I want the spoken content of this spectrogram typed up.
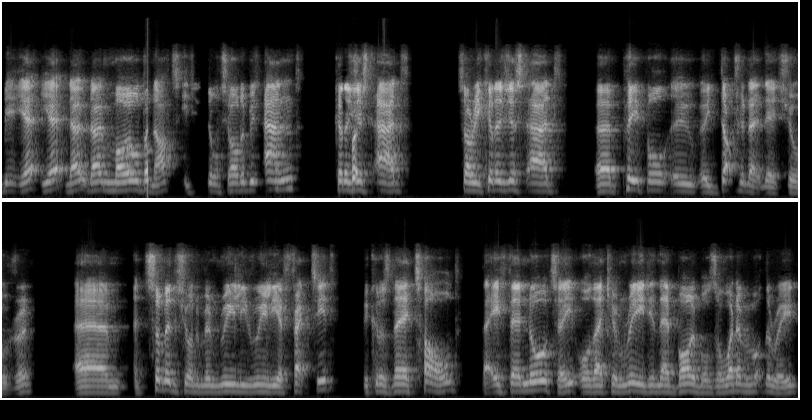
yeah, yeah. No, no, mild, but not. It's still child abuse. And can I but, just add? Sorry, can I just add? Uh, people who indoctrinate their children um, and some of the children have been really, really affected because they're told that if they're naughty or they can read in their Bibles or whatever what they read,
